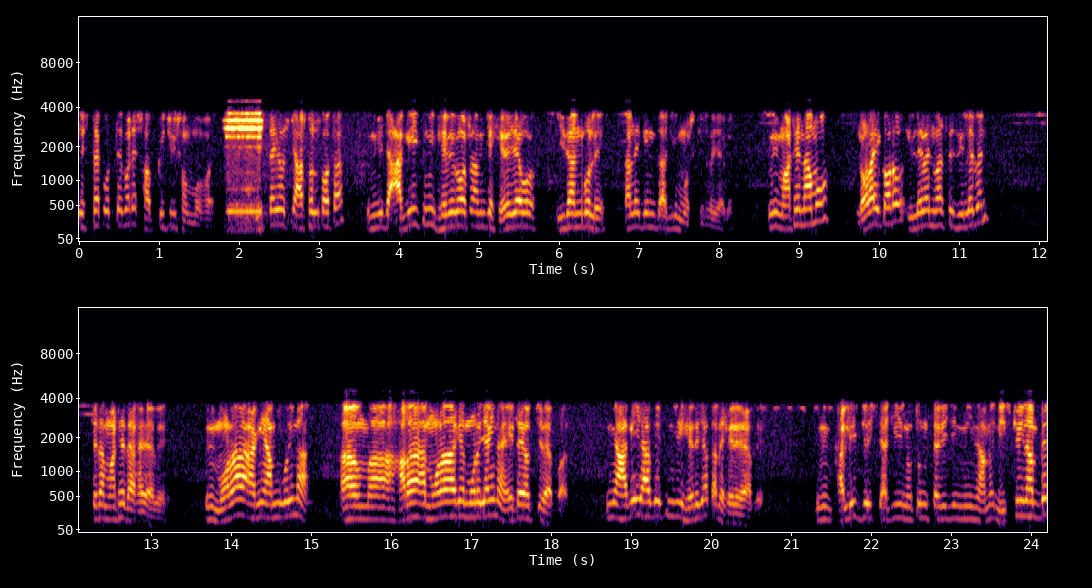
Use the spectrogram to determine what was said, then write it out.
চেষ্টা করতে পারে সব কিছুই সম্ভব হয় এটাই হচ্ছে আসল কথা তুমি যদি আগেই তুমি ভেবে বসো আমি যে হেরে যাব ইরান বলে তাহলে কিন্তু আজকে মুশকিল হয়ে যাবে তুমি মাঠে নামো লড়াই করো ইলেভেন ভার্সেস ইলেভেন সেটা মাঠে দেখা যাবে তুমি মরার আগে আমি বলি না হারা মরার আগে মরে যাই না এটাই হচ্ছে ব্যাপার তুমি আগেই আগে তুমি যদি হেরে যাও তাহলে হেরে যাবে তুমি খালি যে স্ট্র্যাটেজি নতুন স্ট্র্যাটেজি নিয়ে নামে নিশ্চয়ই নামবে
